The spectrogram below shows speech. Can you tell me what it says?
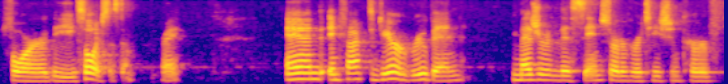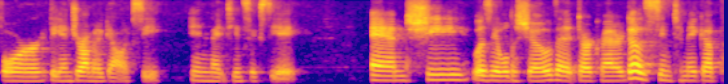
for the solar system, right? And in fact, Vera Rubin measured this same sort of rotation curve for the Andromeda galaxy in 1968. And she was able to show that dark matter does seem to make up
